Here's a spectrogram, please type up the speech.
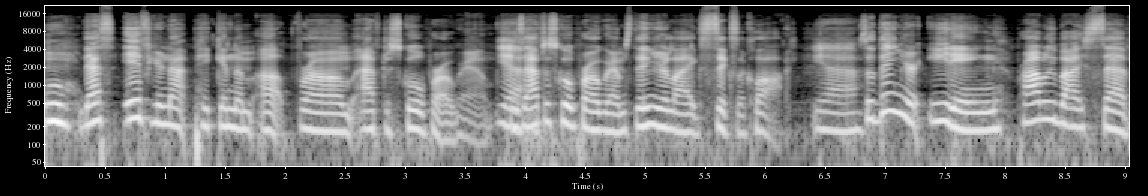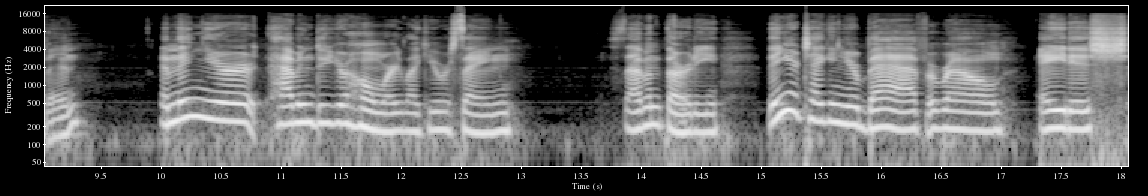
mm, that's if you're not picking them up from after school program. Because Yeah. after school programs, then you're like six o'clock. yeah, So then you're eating probably by seven, and then you're having to do your homework, like you were saying, seven thirty. Then you're taking your bath around eight ish,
